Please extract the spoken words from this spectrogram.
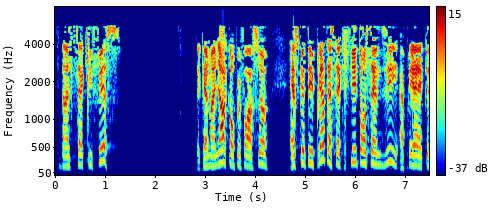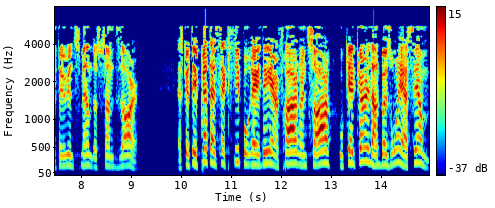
c'est dans le sacrifice. De quelle manière qu'on peut faire ça? Est-ce que tu es prête à sacrifier ton samedi après que tu as eu une semaine de 70 heures? Est-ce que tu es prête à le sacrifier pour aider un frère, une sœur ou quelqu'un dans le besoin à Sim?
